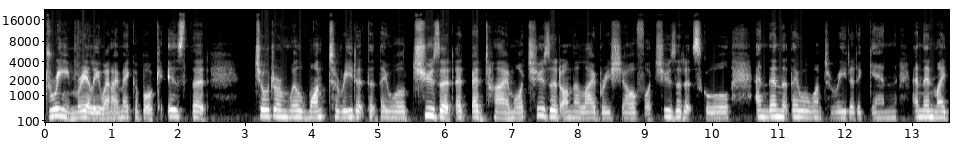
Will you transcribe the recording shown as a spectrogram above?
dream really when i make a book is that children will want to read it, that they will choose it at bedtime or choose it on the library shelf or choose it at school, and then that they will want to read it again. And then my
